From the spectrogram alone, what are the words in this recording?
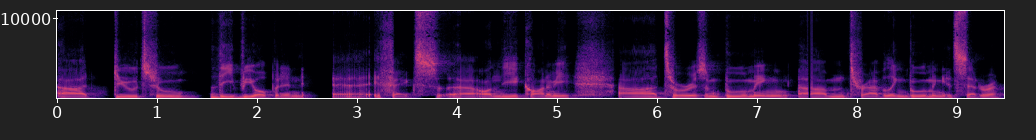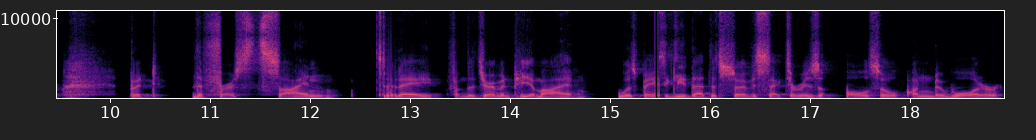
uh, due to the reopening uh, effects uh, on the economy, uh, tourism booming, um, traveling booming, etc. But the first sign today from the German PMI was basically that the service sector is also underwater,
